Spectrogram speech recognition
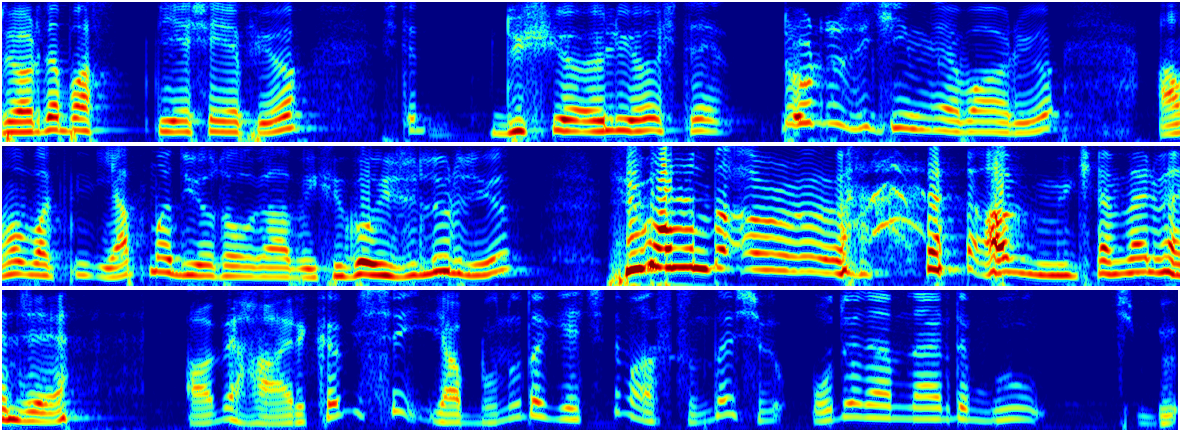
dörde bas diye şey yapıyor. İşte düşüyor, ölüyor. İşte dördü sikeyim diye bağırıyor. Ama bak yapma diyor Tolga abi. Hugo üzülür diyor. Hugo'nun da abi mükemmel bence ya. Abi harika bir şey. Ya bunu da geçtim aslında. Şimdi o dönemlerde bu şimdi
